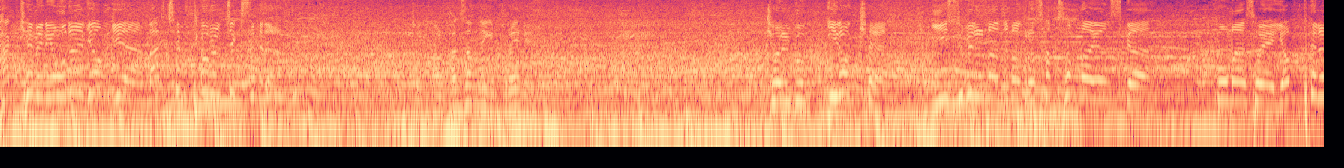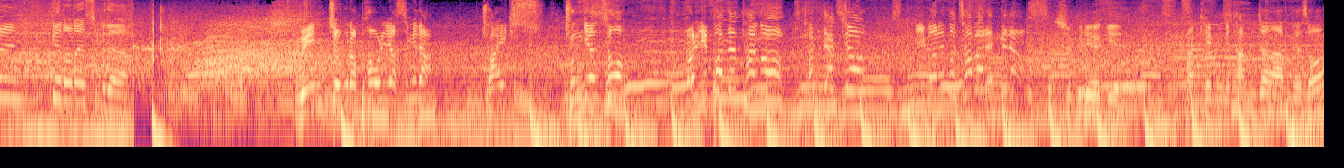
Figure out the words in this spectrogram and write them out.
박혜민이 오늘 경기에 마침표를 찍습니다. 정말 환상적인 프레임이에요. 결국 이렇게 이 수비를 마지막으로 삼성 라이온스가 홈에서의 연패를 끊어냈습니다. 왼쪽으로 파올렸습니다. 좌익수 중견수 멀리 타구 탐작점 이번에도 잡아냅니다. 수비력이 박혜민이 담장 앞에서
